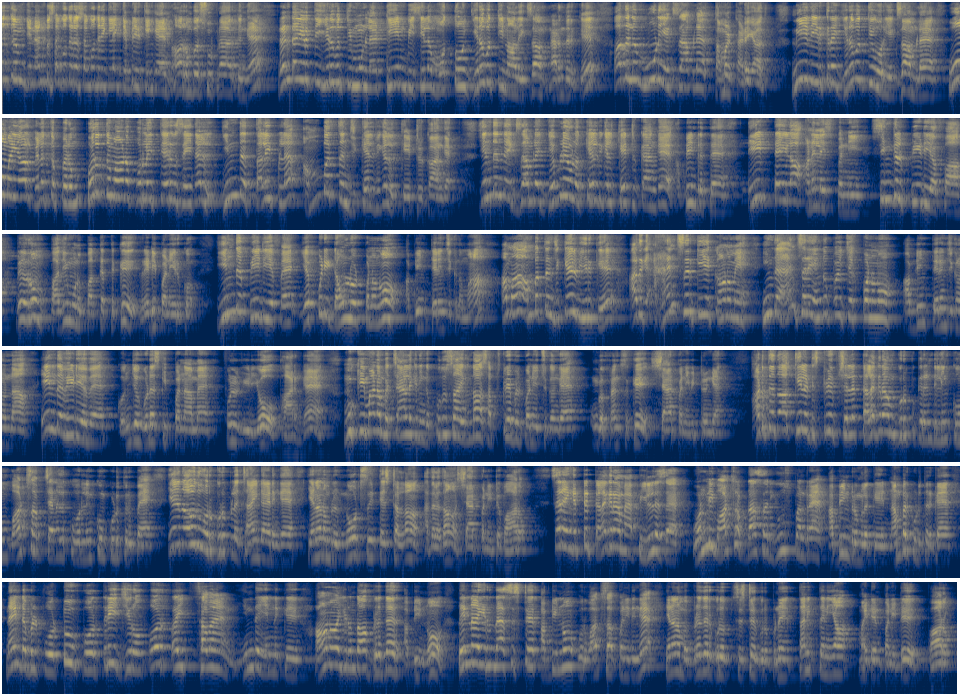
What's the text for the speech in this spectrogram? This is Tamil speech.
வணக்கம். அன்பு சகோதர சகோதரிகளை எப்படி இருக்கீங்க? நான் ரொம்ப சூப்பரா இருக்குங்க. ரெண்டாயிரத்தி இருபத்தி மூணுல டிஎன்பிசியில மொத்தம் இருபத்தி நாலு எக்ஸாம் நடந்திருக்கு. அதுல மூணு எக்ஸாம்ல தமிழ் கிடையாது. மீதி இருக்கிற இருபத்தி ஒரு எக்ஸாம்ல ஓமையால் விளக்கப்பெறும் பொருத்தமான பொருளை தேர்வு செய்தல் இந்த தலைப்புல ஐம்பத்தஞ்சு கேள்விகள் கேட்டிருக்காங்க. எந்தெந்த எக்ஸாம்ல எவ்வளோ எவ்வளோ கேள்விகள் கேட்டிருக்காங்க அப்படின்றத டீட்டெயிலாக அனலைஸ் பண்ணி சிங்கிள் பிடிஎஃபாக வெறும் பதிமூணு பக்கத்துக்கு ரெடி பண்ணியிருக்கோம். இந்த பிடிஎஃப்பை எப்படி டவுன்லோட் பண்ணணும் அப்படின்னு தெரிஞ்சுக்கணுமா? ஆமாம் ஐம்பத்தஞ்சு கேள்வி இருக்குது அதுக்கு ஆன்சர் கீயே காணுமே. இந்த ஆன்சரை எங்கே போய் செக் பண்ணணும் அப்படின்னு தெரிஞ்சுக்கணும்னா இந்த வீடியோவை கொஞ்சம் கூட ஸ்கிப் பண்ணாமல் ஃபுல் வீடியோ பாருங்கள் முக்கியமாக நம்ம சேனலுக்கு நீங்கள் புதுசாக இருந்தால் சப்ஸ்கிரைபிள் பண்ணி வச்சுக்கோங்க. உங்கள் ஃப்ரெண்ட்ஸுக்கு ஷேர் பண்ணி விட்டுருங்க. அடுத்ததாக கீழே டிஸ்கிரிப்ஷனில் டெலகிராம் குரூப்புக்கு ரெண்டு லிங்க்கும் வாட்ஸ்அப் சேனலுக்கு ஒரு லிங்க்கும் கொடுத்துருப்பேன். ஏதாவது ஒரு குரூப்பில் ஜாயின் ஆகிடுங்க ஏன்னா நம்மளுக்கு நோட்ஸு டெஸ்ட் எல்லாம் அதில் தான் ஷேர் பண்ணிட்டு வாரோம். சார் எங்கிட்ட டெலகிராம் ஆப் இல்லை சார் ஒன்லி வாட்ஸ்அப் தான் சார் யூஸ் பண்ணுறேன் அப்படின்றவங்களுக்கு நம்பர் கொடுத்துருக்கேன். Nine double four two four three zero four five seven இந்த எண்ணுக்கு ஆணா இருந்தா பிரதர் அப்படின்னும் பெண்ணா இருந்தா சிஸ்டர் அப்படின்னும் ஒரு வாட்ஸ்அப் பண்ணிடுங்க. ஏன்னா நம்ம பிரதர் குரூப் சிஸ்டர் குரூப்னு தனித்தனியாக மெயின்டைன் பண்ணிட்டு வாரோம்.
